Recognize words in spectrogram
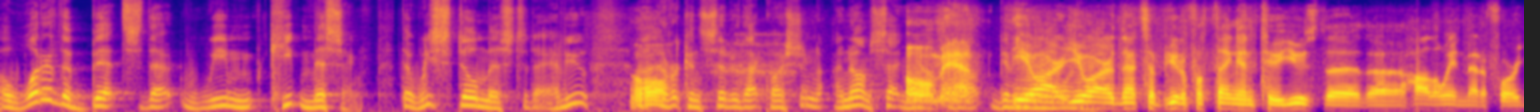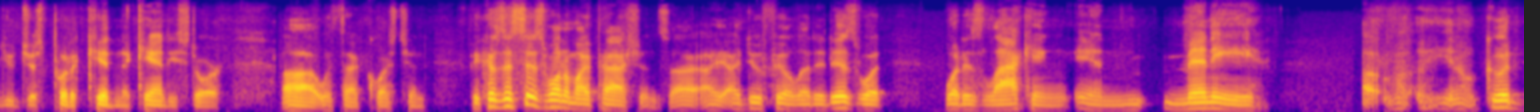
Uh, what are the bits that we m- keep missing? That we still miss today. Have you uh, ever considered that question? I know I'm setting. You Oh man, you are you are. That's a beautiful thing. And to use the the Halloween metaphor, you just put a kid in a candy store uh, with that question because this is one of my passions. I, I, I do feel that it is what what is lacking in many, uh, you know, good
